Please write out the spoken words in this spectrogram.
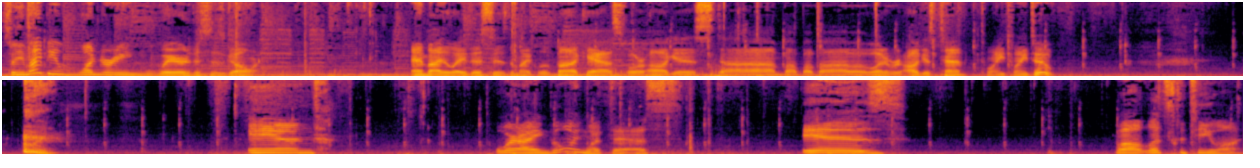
So you might be wondering where this is going. And by the way, this is the Michael podcast for August, uh, blah, blah, blah, whatever, August 10th, 2022. and where I'm going with this is well, let's continue on.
